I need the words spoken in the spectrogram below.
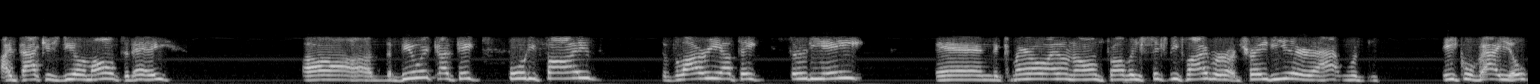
I package deal them all today. Uh, the Buick, I'll take 45. The Volare, I'll take 38. And the Camaro, I don't know, probably 65 or a trade either that would equal value.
